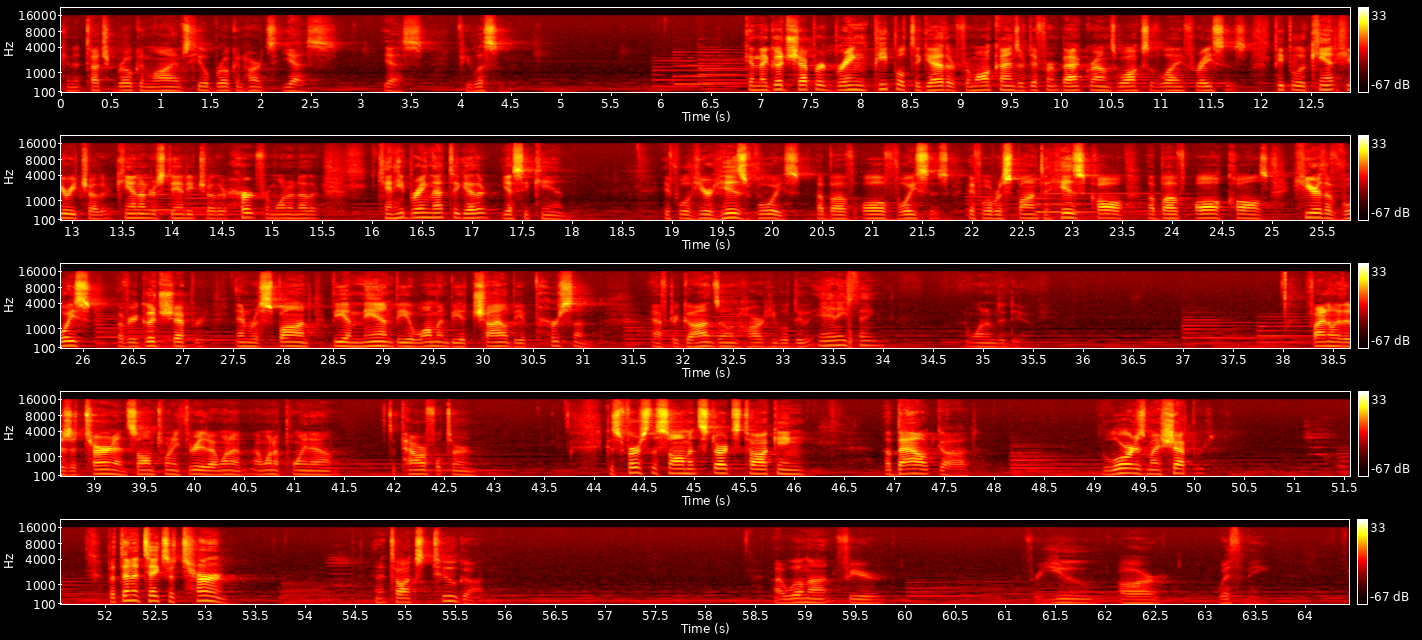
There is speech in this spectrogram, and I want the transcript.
Can it touch broken lives, heal broken hearts? Yes. Yes, if you listen. Can the Good Shepherd bring people together from all kinds of different backgrounds, walks of life, races? People who can't hear each other, can't understand each other, hurt from one another. Can He bring that together? Yes, He can. if we'll hear His voice above all voices, if we'll respond to His call above all calls, hear the voice of your good shepherd and respond. Be a man, be a woman, be a child, be a person after God's own heart. He will do anything I want Him to do. Finally, there's a turn in Psalm 23 that I want to I want to point out. It's a powerful turn. Because first the psalmist starts talking about God. The Lord is my shepherd. But then it takes a turn and it talks to God. I will not fear, for you are with me.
